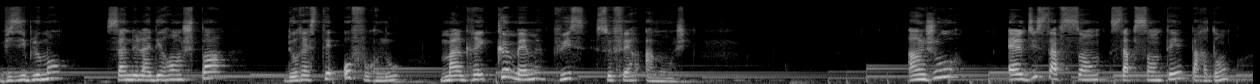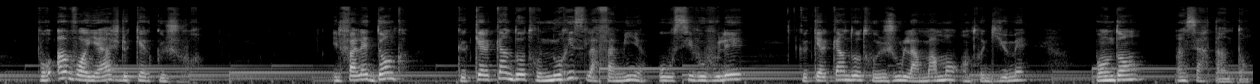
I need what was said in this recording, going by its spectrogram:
Visiblement, ça ne la dérange pas de rester au fourneau malgré qu'eux-mêmes puissent se faire à manger. Un jour, elle dut s'absenter pardon, pour un voyage de quelques jours. Il fallait donc que quelqu'un d'autre nourrisse la famille, ou si vous voulez, que quelqu'un d'autre joue la maman, entre guillemets, pendant un certain temps.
